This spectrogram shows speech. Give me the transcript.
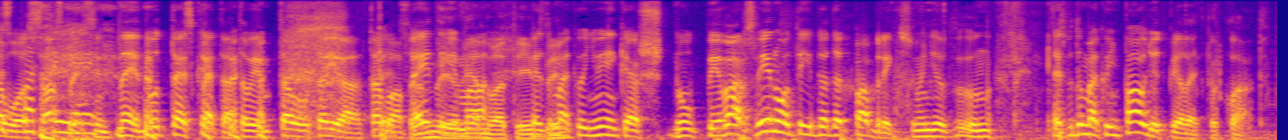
tavos 800, nē, nu, tā skaitā, taviem, tav, tajā, tavā pētījumā, es domāju, ka viņi vienkārši nu, pie varas vienotība, tad, tad pabriks. Un viņi, un es domāju, ka viņi pauģot pieliek turklāt.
